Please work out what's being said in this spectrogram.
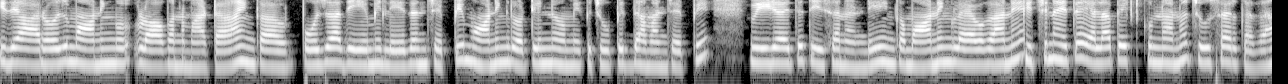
ఇది ఆ రోజు మార్నింగ్ వ్లాగ్ అనమాట ఇంకా పూజ అది ఏమీ లేదని చెప్పి మార్నింగ్ రొటీన్ మీకు చూపిద్దామని చెప్పి వీడియో అయితే తీసానండి. ఇంకా మార్నింగ్ లేవగానే కిచెన్ అయితే ఎలా పెట్టుకున్నానో చూసారు కదా.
